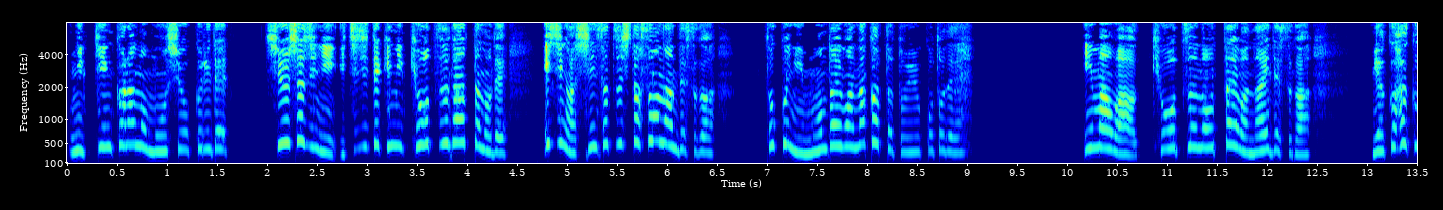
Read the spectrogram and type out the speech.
日勤からの申し送りで注射時に一時的に共通があったので医師が診察したそうなんですが特に問題はなかったということで。今は共通の訴えはないですが脈拍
